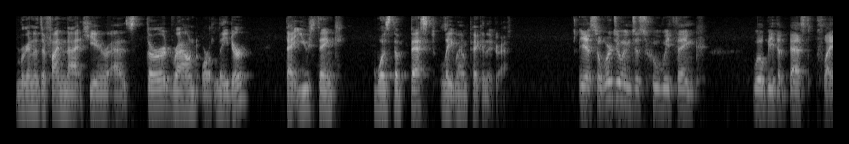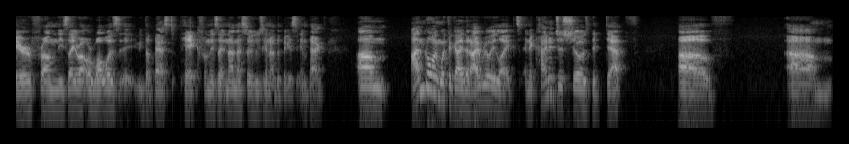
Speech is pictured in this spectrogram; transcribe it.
We're going to define that here as third round or later that you think was the best late round pick in the draft. Yeah, so we're doing just who we think will be the best player from these late round, or what was the best pick from these, late, not necessarily who's going to have the biggest impact. Um, I'm going with a guy that I really liked, and it kind of just shows the depth of, um,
